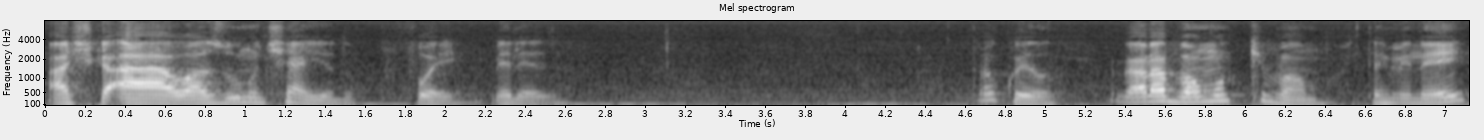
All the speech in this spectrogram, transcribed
Acho que ah, o azul não tinha ido. Foi, beleza. Tranquilo. Agora vamos que vamos. Terminei.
